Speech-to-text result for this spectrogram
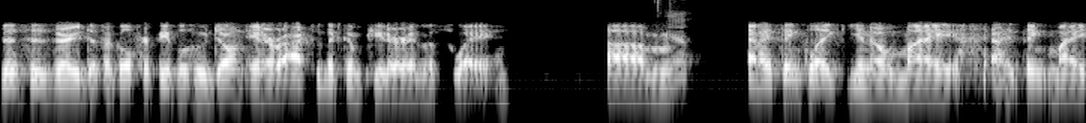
this is very difficult for people who don't interact with the computer in this way. Um, Yep. And I think like you know my I think my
